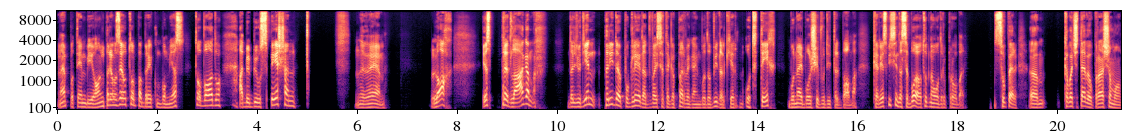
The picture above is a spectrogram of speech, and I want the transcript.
Ne, potem bi on prevzel to, pa bi rekel, bom jaz to vodil. A bi bil uspešen, ne vem. Loh. Jaz predlagam, da ljudje pridejo pogledat 21. in bodo videli, kjer od teh bo najboljši voditelj Boba. Ker jaz mislim, da se bojo tudi na odru probali. Super. Um, kaj pa če tebe vprašamo?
